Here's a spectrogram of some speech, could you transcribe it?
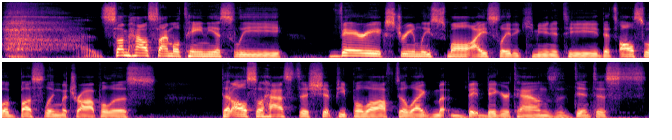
somehow simultaneously very extremely small, isolated community that's also a bustling metropolis that also has to ship people off to like m- b- bigger towns, the dentists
